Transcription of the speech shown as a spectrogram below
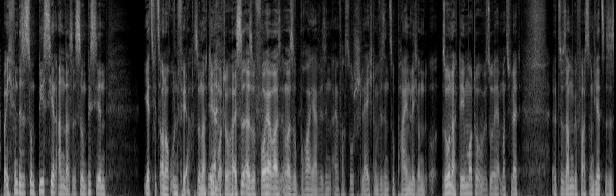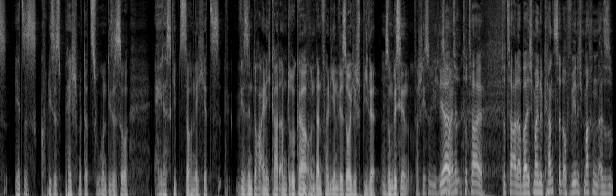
aber ich finde, es ist so ein bisschen anders, es ist so ein bisschen, jetzt wird es auch noch unfair, so nach dem Ja. Motto, weißt du, also vorher war es immer so, boah, ja, wir sind einfach so schlecht und wir sind so peinlich und so nach dem Motto, so hätte man es vielleicht äh, zusammengefasst und jetzt ist es, jetzt ist, kommt dieses Pech mit dazu und dieses so, ey, das gibt's doch nicht, jetzt, wir sind doch eigentlich gerade am Drücker Mhm. und dann verlieren wir solche Spiele. So ein Mhm. bisschen, verstehst du, wie ich das Ja, meine? to- total. Total. Aber ich meine, du kannst halt auch wenig machen. Also,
